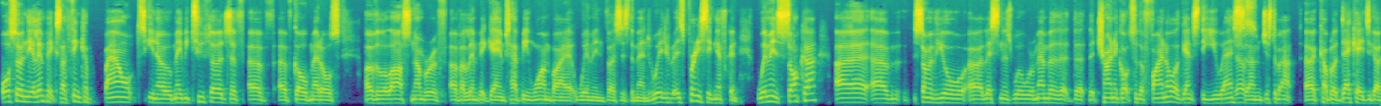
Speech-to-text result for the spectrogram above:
also in the Olympics, I think about you know maybe two thirds of, of of gold medals over the last number of, of Olympic Games have been won by women versus the men, which is pretty significant. Women's soccer, uh, um, some of your uh, listeners will remember that, that, that, China got to the final against the US yes. um, just about a couple of decades ago.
